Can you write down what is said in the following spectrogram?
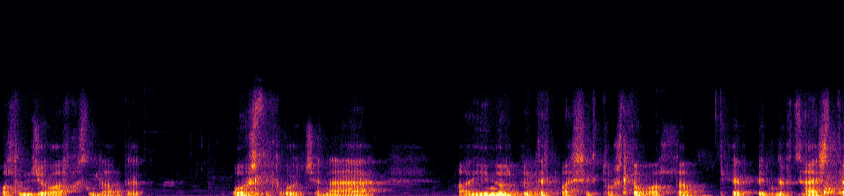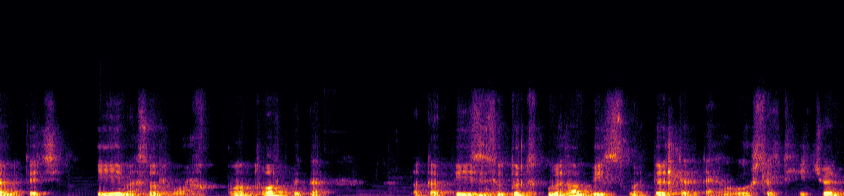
боломжийг олгосон даа тэгээд уушлал гуйж байна. Энэ бол бидэрт маш их туршлага боллоо. Тэгэхээр бид нэр цаашдаа мэдээж ийм асуудал бурахгүй тулд бид нар одоо бизнес өдөр тутмынхаа бизнес модель дээр дахин өөрчлөлт хийж байна.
